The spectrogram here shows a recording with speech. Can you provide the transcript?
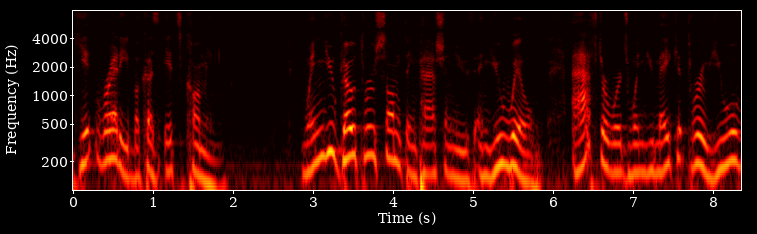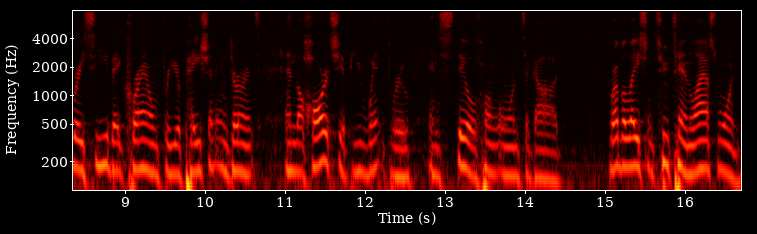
get ready because it's coming. When you go through something, Passion Youth, and you will, afterwards, when you make it through, you will receive a crown for your patient endurance and the hardship you went through and still hung on to God. Revelation 2:10, last one.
